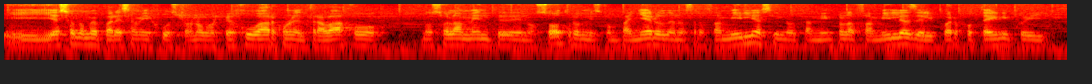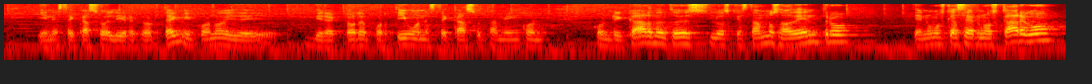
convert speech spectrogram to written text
y eso no me parece a mí justo, ¿no? Porque es jugar con el trabajo no solamente de nosotros, mis compañeros, de nuestras familias, sino también con las familias del cuerpo técnico y, y en este caso del director técnico, ¿no? Y de director deportivo, en este caso también con, con Ricardo. Entonces, los que estamos adentro tenemos que hacernos cargo,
